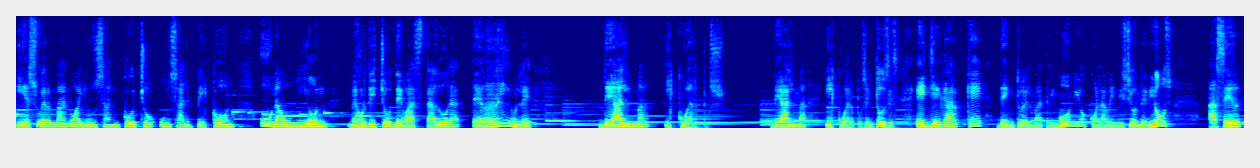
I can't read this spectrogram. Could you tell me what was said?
y es su hermano, hay un sancocho, un salpicón, una unión, mejor dicho, devastadora, terrible, de alma y cuerpos. De alma y cuerpos. Entonces, es llegar que dentro del matrimonio, con la bendición de Dios, a ser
